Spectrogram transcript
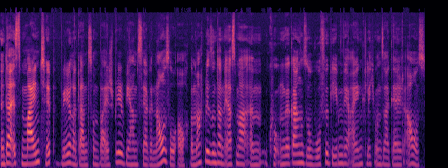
Äh, Da ist mein Tipp, wäre dann zum Beispiel, wir haben es ja genauso auch gemacht, wir sind dann erstmal ähm, gucken gegangen, so wofür geben wir eigentlich unser Geld aus.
